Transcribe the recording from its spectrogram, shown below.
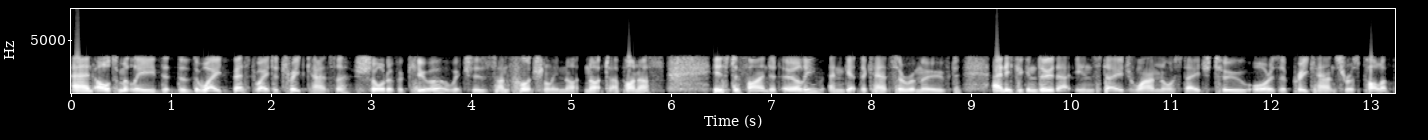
And ultimately, the, the, the way, best way to treat cancer, short of a cure, which is unfortunately not, not upon us, is to find it early and get the cancer removed. And if you can do that in stage one or stage two or as a precancerous polyp,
